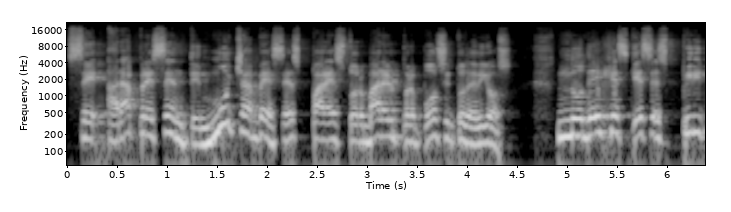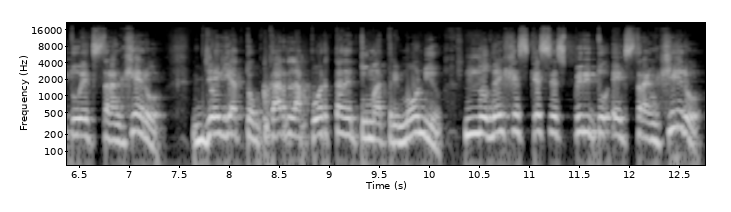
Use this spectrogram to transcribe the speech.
se hará presente muchas veces para estorbar el propósito de Dios. No dejes que ese espíritu extranjero llegue a tocar la puerta de tu matrimonio. No dejes que ese espíritu extranjero,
